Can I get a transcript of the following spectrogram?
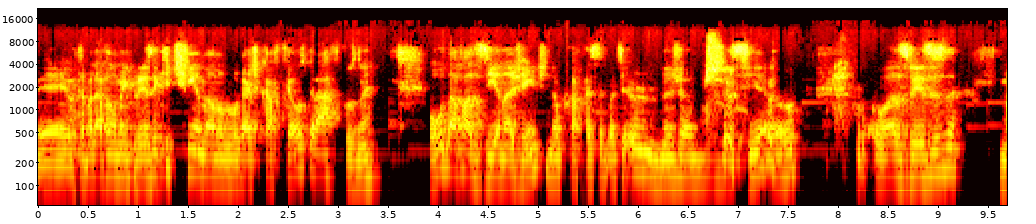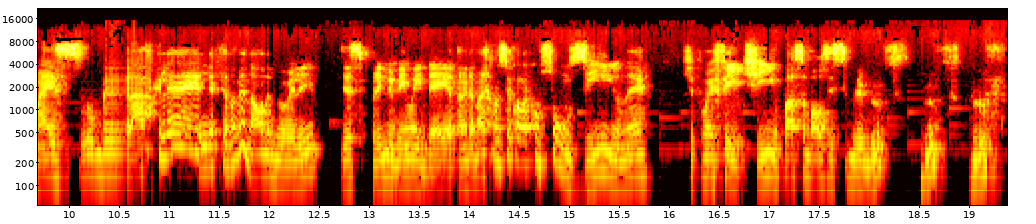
É, eu trabalhava numa empresa que tinha no lugar de café os gráficos, né? Ou dá vazia na gente, né? O café você batia, né? já descia, ou, ou às vezes. Né? Mas o gráfico ele é, ele é fenomenal, né, meu? Ele exprime bem uma ideia, tá? ainda mais quando você coloca um sonzinho, né? Tipo um efeitinho, passa o mouse em cima e bluf, bluf, bluf.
